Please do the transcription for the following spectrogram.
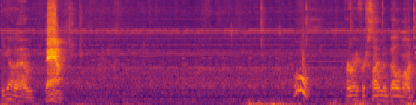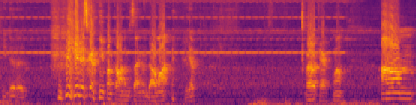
You got um. Damn. Ooh. Hooray for Simon Belmont! He did it. You're just gonna keep on calling him Simon Belmont. Yep. Okay, well. Um.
